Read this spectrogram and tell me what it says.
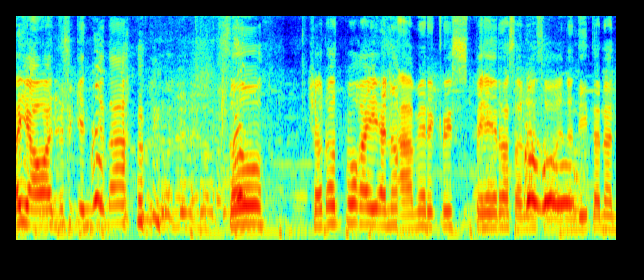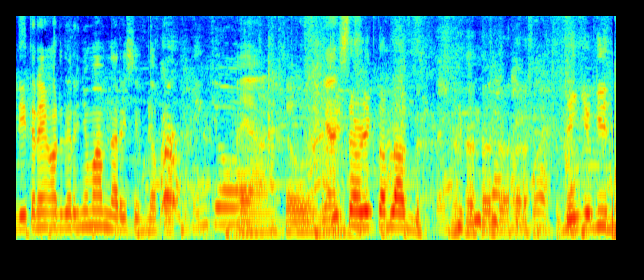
Ay, awan na si Ken Ken na. so, shout out po kay ano, ah, Merry Chris Pejeros ano. So, nandito na dito na yung order niyo, ma'am. Na-receive na po. Thank you. Ayan. So, yan. Mr. Rick the Vlog. Thank you, Gid.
